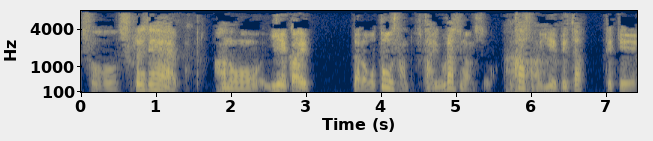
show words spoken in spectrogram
そう。それで、あの、家帰ったらお父さんと二人暮らしなんですよ。お母さん家出ちゃってて。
